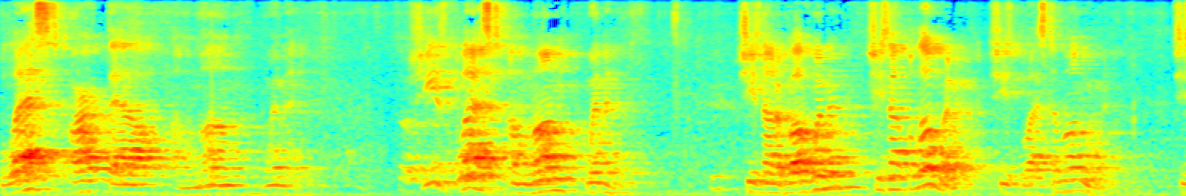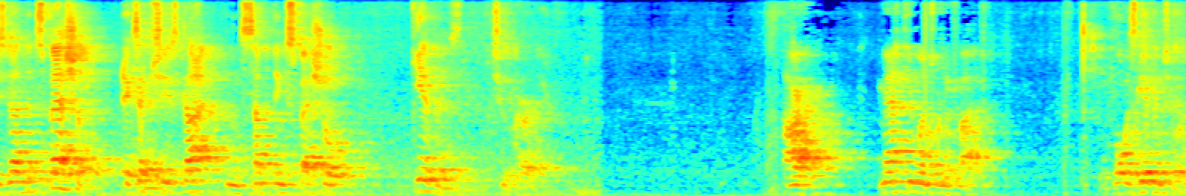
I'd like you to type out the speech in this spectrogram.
Blessed art thou among women. So she is blessed among women. She's not above women. She's not below women. She's blessed among women. She's nothing special except she's gotten something special given to her. All right, Matthew 125. What was given to her?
